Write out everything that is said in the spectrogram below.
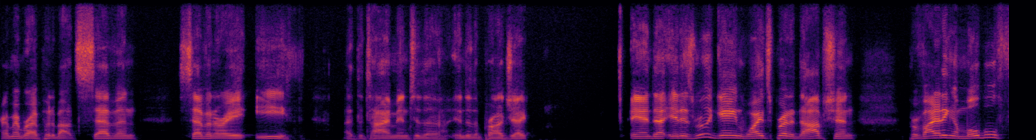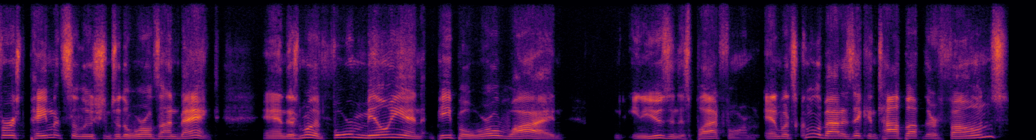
I remember I put about seven, seven or eight ETH at the time into the into the project, and uh, it has really gained widespread adoption, providing a mobile first payment solution to the world's unbanked. And there's more than four million people worldwide using this platform. And what's cool about it is they can top up their phones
